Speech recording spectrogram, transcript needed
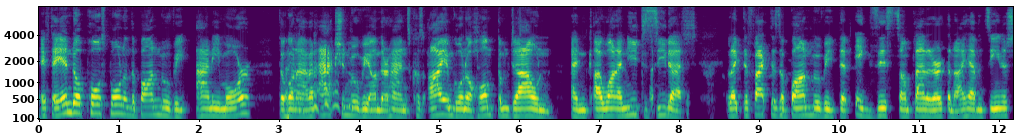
If they end up postponing the Bond movie anymore, they're going to have an action movie on their hands because I am going to hunt them down, and I want. I need to see that. Like the fact there's a Bond movie that exists on planet Earth and I haven't seen it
